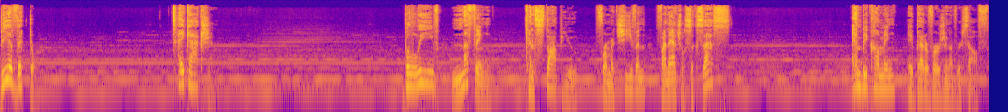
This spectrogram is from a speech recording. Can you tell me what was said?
Be a victor. Take action. Believe nothing can stop you from achieving financial success and becoming a better version of yourself.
